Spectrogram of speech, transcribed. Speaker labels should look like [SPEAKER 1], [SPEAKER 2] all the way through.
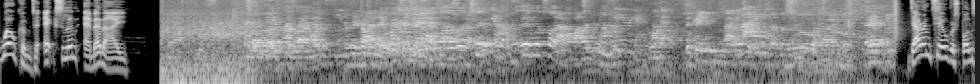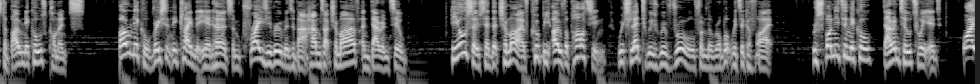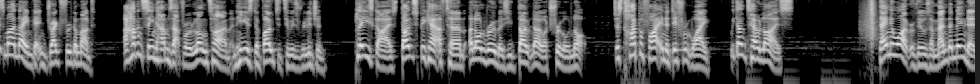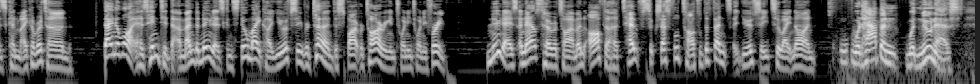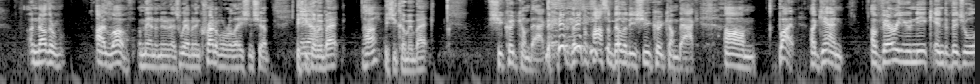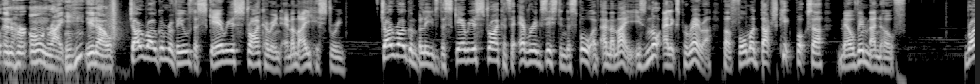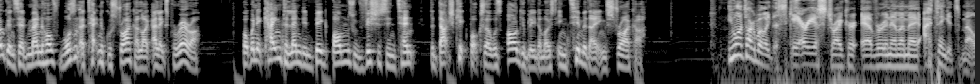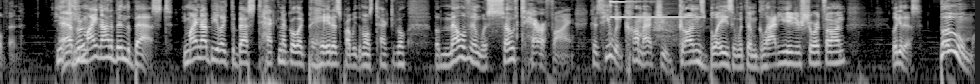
[SPEAKER 1] Welcome to Excellent MMA. Darren Till responds to Bo Nickal's comments. Bo Nickal recently claimed that he had heard some crazy rumours about Khamzat Chimaev and Darren Till. He also said that Chimaev could be over partying, which led to his withdrawal from the Robert Whittaker fight. Responding to Nickal, Darren Till tweeted, Why is my name getting dragged through the mud? I haven't seen Khamzat for a long time and he is devoted to his religion. Please, guys, don't speak out of term and on rumours you don't know are true or not. Just hyper fight in a different way. We don't tell lies. Dana White reveals Amanda Nunes can make a return. Dana White has hinted that Amanda Nunes can still make her UFC return despite retiring in 2023. Nunes announced her retirement after her 10th successful title defense at UFC 289.
[SPEAKER 2] What happened with Nunes, another, I love Amanda Nunes. We have an incredible relationship.
[SPEAKER 3] Is she
[SPEAKER 2] And-
[SPEAKER 3] coming back?
[SPEAKER 2] Huh?
[SPEAKER 3] Is she coming back?
[SPEAKER 2] she could come back. There's a possibility she could come back. Um, but again, a very unique individual in her own right. You know,
[SPEAKER 1] Joe Rogan reveals the scariest striker in MMA history. Joe Rogan believes the scariest striker to ever exist in the sport of MMA is not Alex Pereira, but former Dutch kickboxer Melvin Manhoef. Rogan said Manhoef wasn't a technical striker like Alex Pereira, but when it came to landing big bombs with vicious intent, the Dutch kickboxer was arguably the most intimidating striker.
[SPEAKER 4] You want to talk about like the scariest striker ever in MMA? I think it's Melvin. He,
[SPEAKER 5] Ever?
[SPEAKER 4] he might not have been the best. He might not be like the best technical, like Pereira's probably the most technical, but Melvin was so terrifying because he would come at you guns blazing with them gladiator shorts on. Look at this. Boom!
